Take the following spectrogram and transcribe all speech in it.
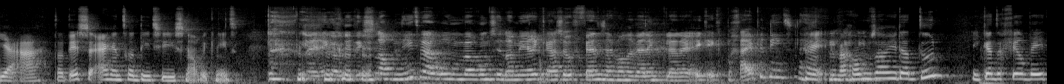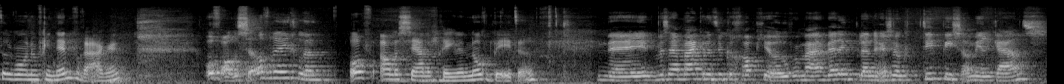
Ja, dat is echt een traditie, snap ik niet. Nee, ik ook niet. Ik snap niet waarom, waarom ze in Amerika zo fan zijn van de wedding planner. Ik, ik begrijp het niet. Nee, waarom zou je dat doen? Je kunt toch veel beter gewoon een vriendin vragen? Of alles zelf regelen. Of alles zelf regelen, nog beter. Nee, we zijn, maken natuurlijk een grapje over. Maar een wedding planner is ook typisch Amerikaans.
